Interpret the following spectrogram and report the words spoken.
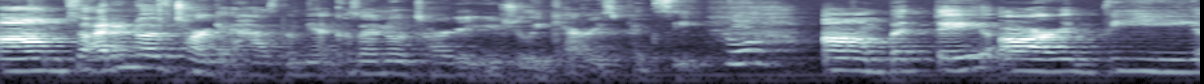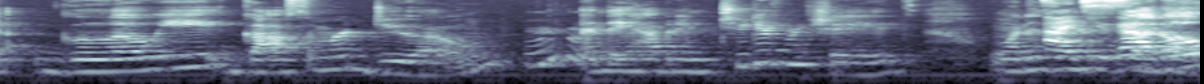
Um, so I don't know if Target has them yet because I know Target usually carries Pixi. Yeah. Um, but they are the glowy gossamer duo, Mm. and they have it in two different shades. One is And in you got subtle.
